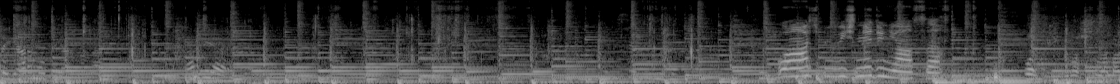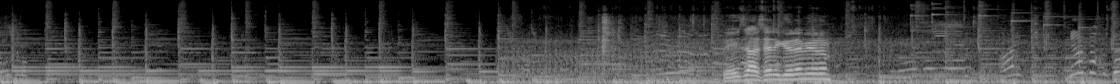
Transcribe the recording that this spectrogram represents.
De yarım oldu yarımlar. Hadi ya. Bu ağaç bir vişne dünyası. Bak Feyza seni göremiyorum. Nerede kızım?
